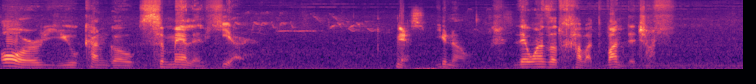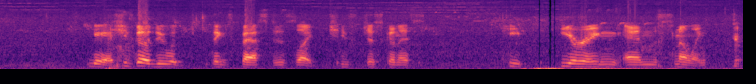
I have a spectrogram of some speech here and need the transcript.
or you can go smell and hear. Yes. You know, the ones that have advantage on. yeah, she's gonna do what she thinks best. Is like she's just gonna keep hearing and smelling. Yep.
